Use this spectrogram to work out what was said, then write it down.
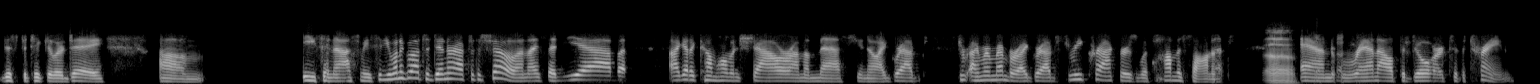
this particular day, um, Ethan asked me, he said, "You want to go out to dinner after the show?" And I said, "Yeah, but I got to come home and shower. I'm a mess, you know." I grabbed, I remember I grabbed three crackers with hummus on it uh. and ran out the door to the train.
